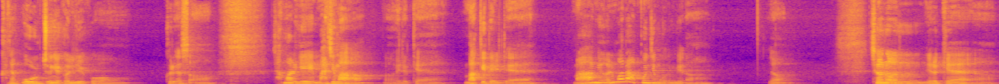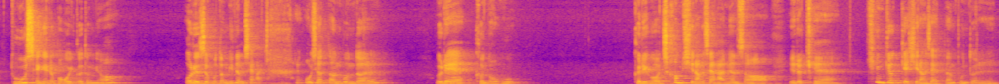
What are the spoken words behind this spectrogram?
그냥 우울증에 걸리고, 그래서 정말 이 마지막 어, 이렇게 맞게 될 때 마음이 얼마나 아픈지 모릅니다. 그죠? 저는 이렇게 어, 두 세계를 보고 있거든요. 어려서부터 믿음 생활 잘 오셨던 분들, 의뢰 그 노후, 그리고 처음 신앙생활 하면서 이렇게 힘겹게 신앙생활 했던 분들,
